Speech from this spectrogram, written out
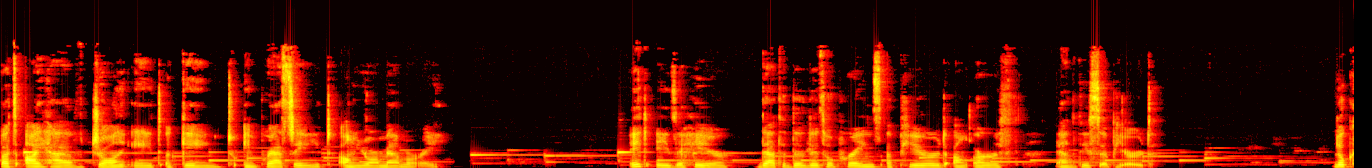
but I have drawn it again to impress it on your memory. It is here that the little prince appeared on earth and disappeared. Look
